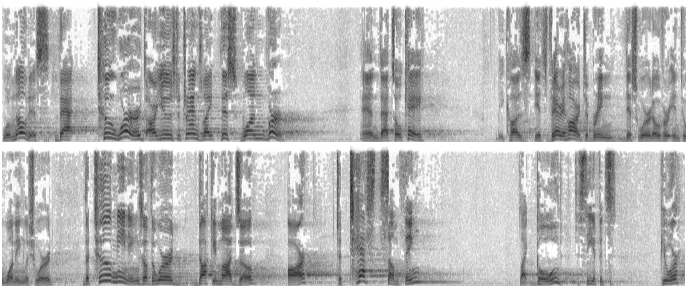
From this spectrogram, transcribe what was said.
will notice that two words are used to translate this one verb. And that's okay because it's very hard to bring this word over into one English word. The two meanings of the word dokimazo are to test something, like gold, to see if it's pure,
